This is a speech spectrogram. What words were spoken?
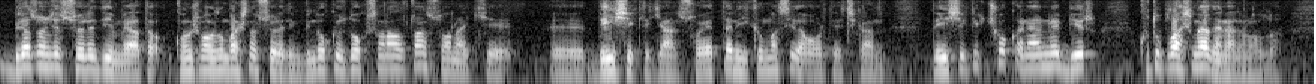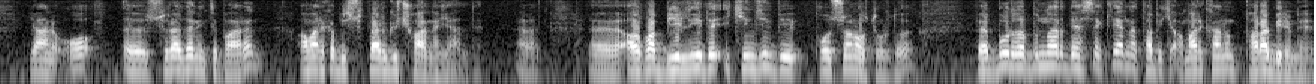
biraz önce söylediğim veya da konuşmamızın başında söylediğim 1996'dan sonraki e, değişiklik yani Sovyetlerin yıkılmasıyla ortaya çıkan değişiklik çok önemli bir kutuplaşmaya da neden oldu. Yani o e, süreden itibaren Amerika bir süper güç haline geldi. Evet. Ee, Avrupa Birliği de ikincil bir pozisyona oturdu. Ve burada bunları destekleyen de tabii ki Amerika'nın para birimi,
